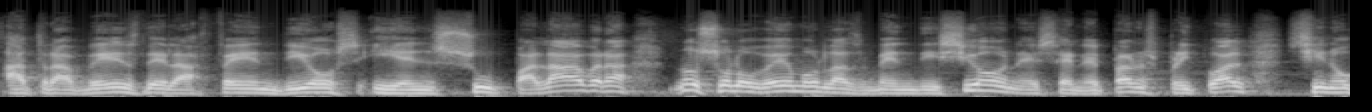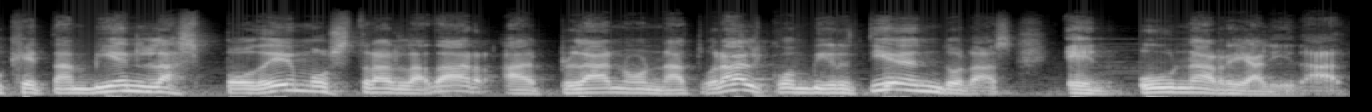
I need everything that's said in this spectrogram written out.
A través de la fe en Dios y en su palabra, no solo vemos las bendiciones en el plano espiritual, sino que también las podemos trasladar al plano natural, convirtiéndolas en una realidad.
